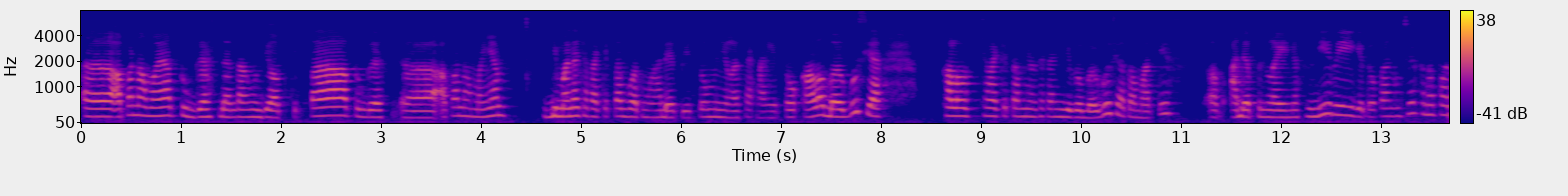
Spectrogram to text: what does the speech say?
eh, apa namanya tugas dan tanggung jawab kita tugas eh, apa namanya gimana cara kita buat menghadapi itu menyelesaikan itu. Kalau bagus ya kalau cara kita menyelesaikan juga bagus ya otomatis eh, ada penilaiannya sendiri gitu kan. Maksudnya kenapa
